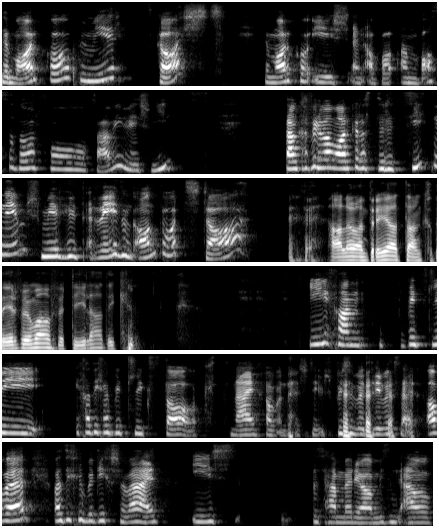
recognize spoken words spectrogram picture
den Marco bei mir zu Gast. Der Marco ist ein Ambassador von VWW Schweiz. Danke vielmals, Marco, dass du dir Zeit nimmst, mir heute Rede und Antwort zu stehen. Hallo Andrea, danke dir vielmals für die Einladung. Ich habe ein bisschen ich habe dich ein bisschen gestalkt. Nein, kann man nicht, stimmt. Ein bisschen übertrieben gesagt. Aber was ich über dich schon weiß, ist, das haben wir ja, wir sind auch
